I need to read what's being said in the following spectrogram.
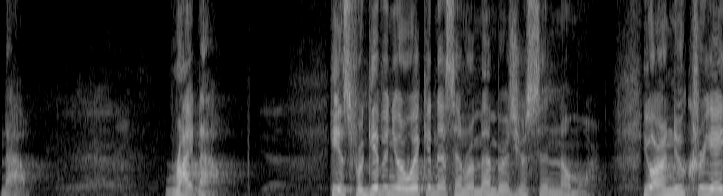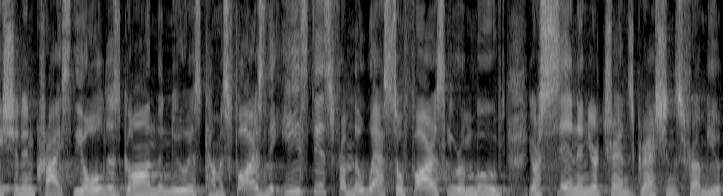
now. Right now. He has forgiven your wickedness and remembers your sin no more. You are a new creation in Christ. The old is gone, the new is come. As far as the east is from the west, so far as He removed your sin and your transgressions from you.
